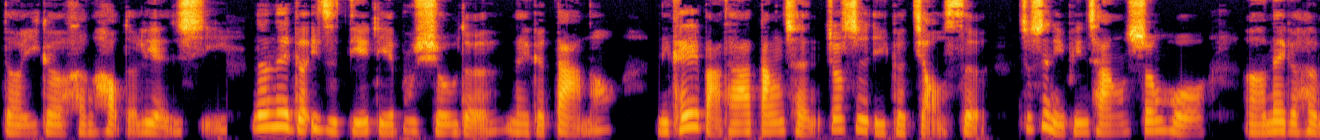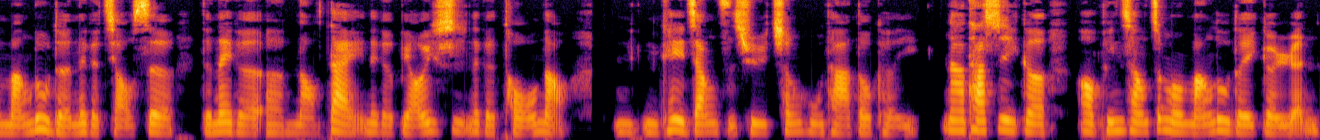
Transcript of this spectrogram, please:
的一个很好的练习。那那个一直喋喋不休的那个大脑，你可以把它当成就是一个角色，就是你平常生活呃那个很忙碌的那个角色的那个呃脑袋，那个表意识，那个头脑，你你可以这样子去称呼他都可以。那他是一个哦，平常这么忙碌的一个人，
